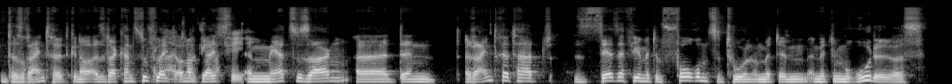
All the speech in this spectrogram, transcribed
das Reintritt, genau. Also da kannst du vielleicht Reintritt, auch noch gleich äh, mehr zu sagen, äh, denn Reintritt hat sehr, sehr viel mit dem Forum zu tun und mit dem, mit dem Rudel, was,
